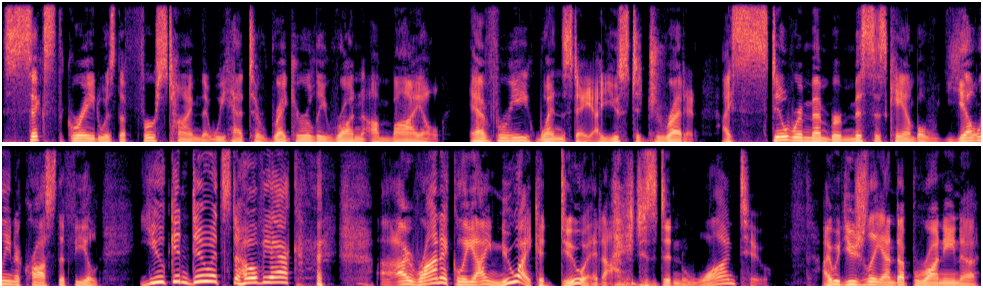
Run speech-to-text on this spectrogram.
Sixth grade was the first time that we had to regularly run a mile every Wednesday. I used to dread it. I still remember Mrs. Campbell yelling across the field, You can do it, Stachowiak. Ironically, I knew I could do it. I just didn't want to. I would usually end up running a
